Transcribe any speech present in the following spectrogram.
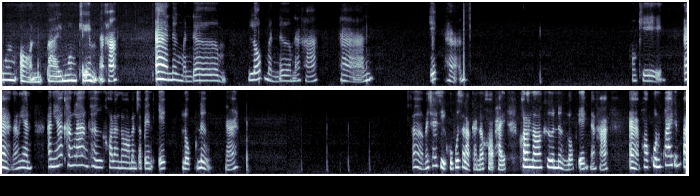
ม่วงอ่อนไปม่วงเข้มนะคะ อ่าหนึ่งเหมือนเดิม ลบเหมือนเดิมนะคะ หาร x หาร โอเค อะนักเรียน อันนี้ข้างล่างคือคอลนอมันจะเป็น x ลบหนึ่งนะเออไม่ใช่สิครูพูดสลับกันนะขออภัยคอรนอคือหนึ่งลบ x นะคะ อ่า พอคูณไขว้ขึ้นไป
